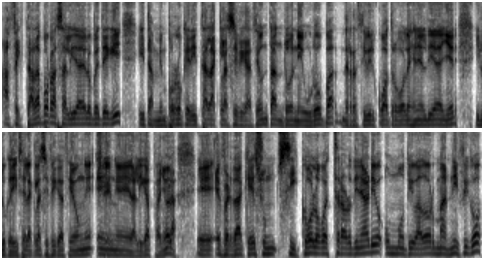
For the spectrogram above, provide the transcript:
afectada por la salida de Lopetegui y también por lo que dicta la clasificación tanto en Europa, de recibir cuatro goles en el día de ayer, y lo que dice la clasificación en eh, la Liga Española. Eh, es verdad que es un psicólogo extraordinario, un motivador magnífico,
